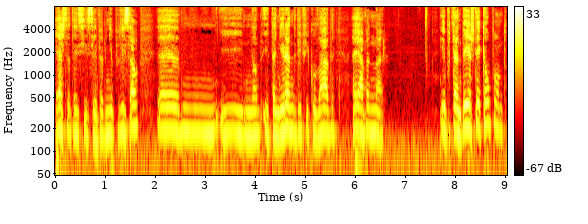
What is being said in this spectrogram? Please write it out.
Esta tem sido sempre a minha posição uh, e, não, e tenho grande dificuldade em abandonar. E, portanto, este é que é o ponto.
